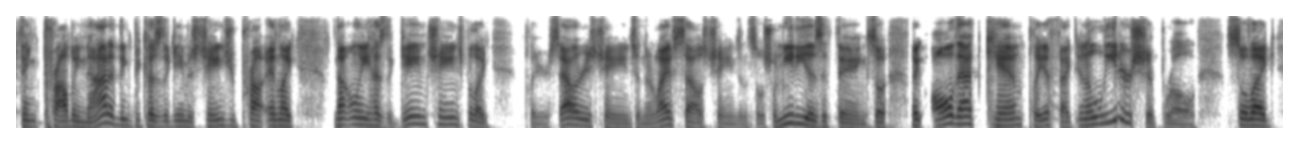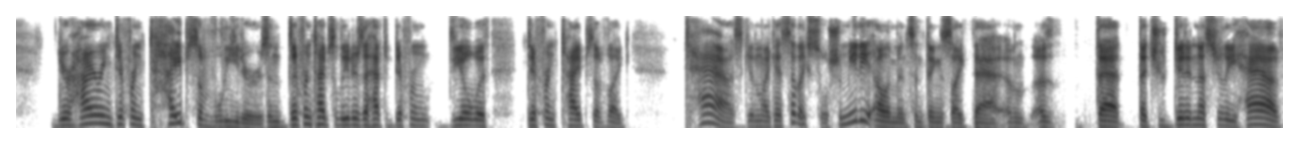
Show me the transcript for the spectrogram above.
think probably not. I think because the game has changed you probably and like not only has the game changed but like player salaries change and their lifestyles change and social media is a thing. So like all that can play effect in a leadership role. So like you're hiring different types of leaders and different types of leaders that have to different deal with different types of like task and like i said like social media elements and things like that uh, that that you didn't necessarily have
